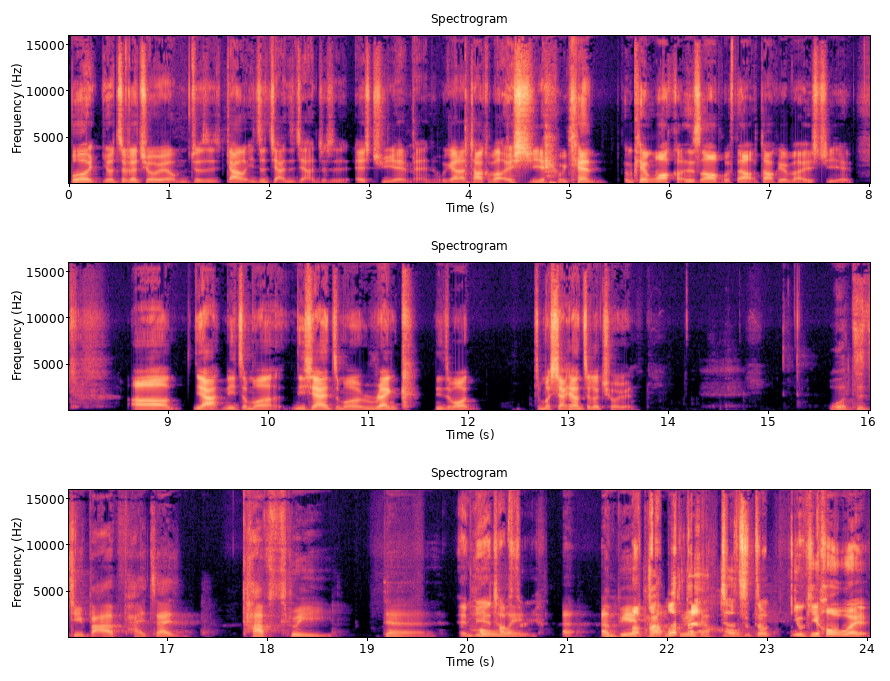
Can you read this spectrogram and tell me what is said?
不过有这个球员，我们就是刚刚一直讲一直讲，就是 SGA man，we gotta talk about SGA，we can't we can't walk this off without talking about SGA。啊呀，你怎么你现在怎么 rank？你怎么怎么想象这个球员？我自己把他排在 top three 的 NBA top three。 NBA top three 的后，这这尤其后卫，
